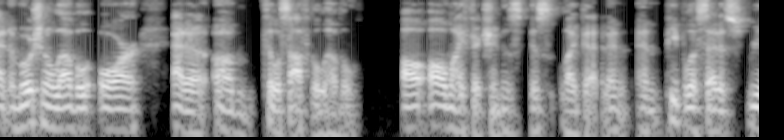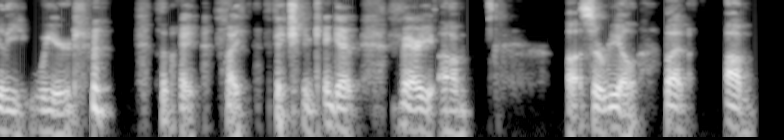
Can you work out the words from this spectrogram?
an emotional level or at a um, philosophical level. All, all my fiction is is like that, and and people have said it's really weird. my my fiction can get very um, uh, surreal, but um,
